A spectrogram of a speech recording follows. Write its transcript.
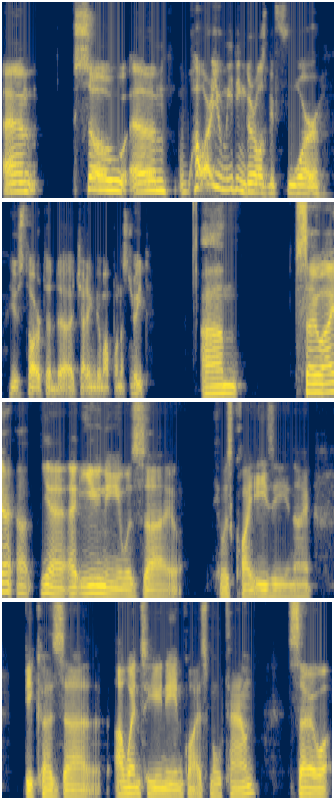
um so um how are you meeting girls before you started uh, chatting them up on the street? Um, so I, uh, yeah, at uni it was, uh, it was quite easy, you know, because, uh, I went to uni in quite a small town. So,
